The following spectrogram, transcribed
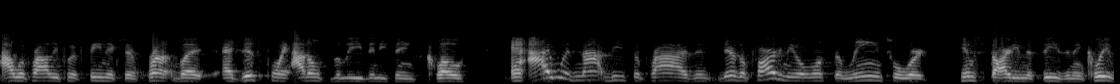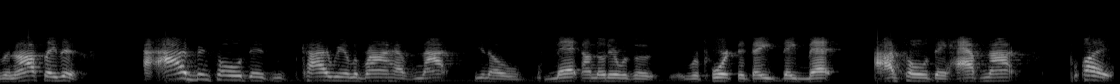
I would probably put Phoenix in front. But at this point, I don't believe anything's close. And I would not be surprised. And there's a part of me that wants to lean toward him starting the season in Cleveland. And I'll say this I've been told that Kyrie and LeBron have not, you know, met. I know there was a report that they, they met. I've told they have not. But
